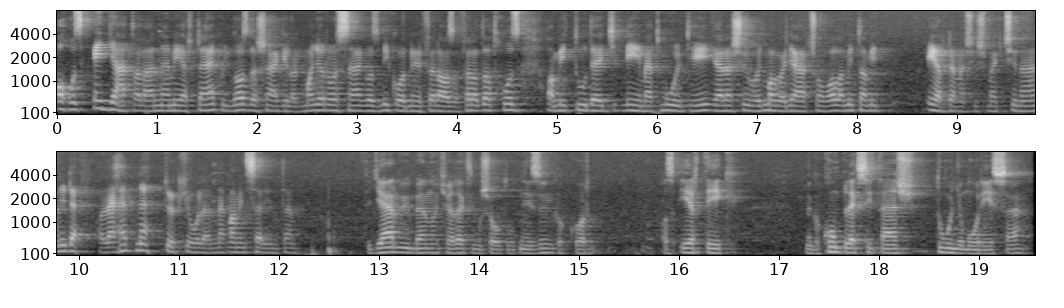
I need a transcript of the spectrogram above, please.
Ahhoz egyáltalán nem értek, hogy gazdaságilag Magyarország az mikor nő fel az a feladathoz, amit tud egy német multi, jelesül, hogy maga gyártson valamit, amit érdemes is megcsinálni, de ha lehetne, tök jó lenne, amint szerintem. Egy járműben, hogyha elektromos autót nézünk, akkor az érték, meg a komplexitás túlnyomó része,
